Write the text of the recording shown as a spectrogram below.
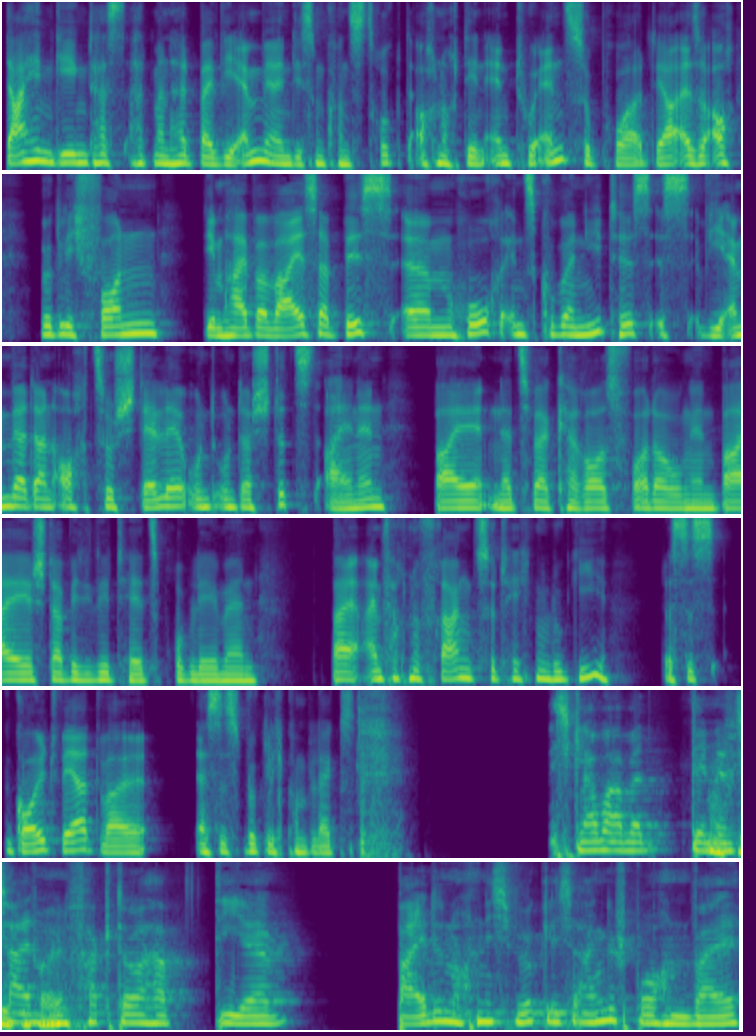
dahingegen has, hat man halt bei VMware in diesem Konstrukt auch noch den End-to-End-Support, ja, also auch wirklich von dem Hypervisor bis ähm, hoch ins Kubernetes ist VMware dann auch zur Stelle und unterstützt einen bei Netzwerkherausforderungen, bei Stabilitätsproblemen, bei einfach nur Fragen zur Technologie. Das ist Gold wert, weil es ist wirklich komplex. Ich glaube aber, den Auf entscheidenden Faktor habt ihr beide noch nicht wirklich angesprochen, weil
